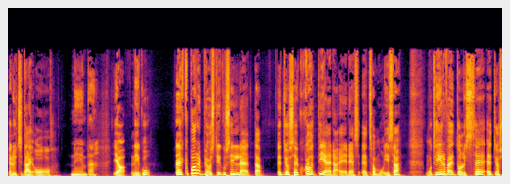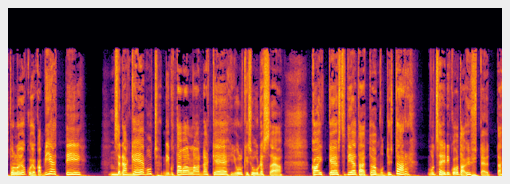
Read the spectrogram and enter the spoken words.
ja nyt sitä ei ole. Niinpä. Ja niinku, ehkä parempi olisi niinku silleen, että että jos ei kukaan tiedä edes, että se on mun isä. Mutta hirveintä olisi se, että jos tuolla on joku, joka miettii, mm-hmm. se näkee mut, niin kuin tavallaan näkee julkisuudessa ja kaikkea. Sitten tietää, että toi on mun tytär, mutta se ei niin kuin ota yhteyttä.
